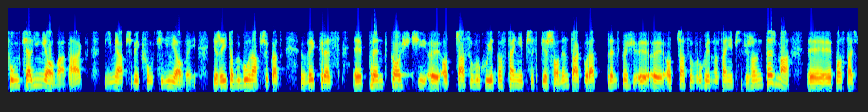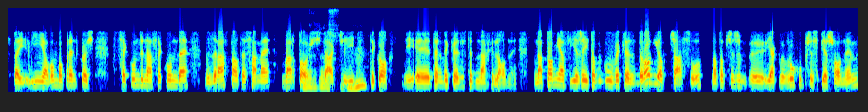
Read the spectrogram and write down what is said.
funkcja liniowa, tak? Będzie miała przebieg funkcji liniowej. Jeżeli to by był na przykład wykres prędkości od czasu w ruchu jednostajnie przyspieszonym, to akurat prędkość od czasu w ruchu jednostajnie przyspieszonym też ma postać tutaj liniową, bo prędkość prędkość z sekundy na sekundę wzrasta o te same wartości, tak? Czyli mhm. tylko ten wykres jest wtedy nachylony. Natomiast jeżeli to by był wykres drogi od czasu, no to przecież jakby w ruchu przyspieszonym,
